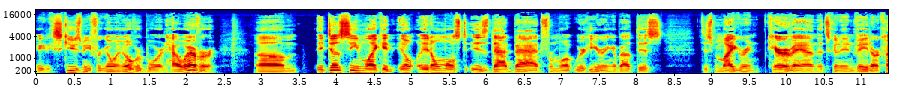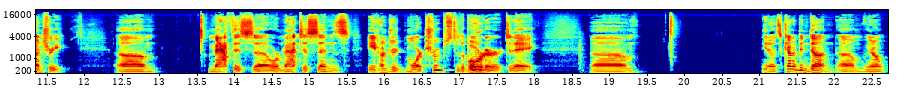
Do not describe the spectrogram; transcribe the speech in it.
Excuse me for going overboard. However, um, it does seem like it it almost is that bad from what we're hearing about this this migrant caravan that's going to invade our country. Um, Mathis uh, or Mattis sends 800 more troops to the border today. Um, you know, it's kind of been done. Um, you know,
